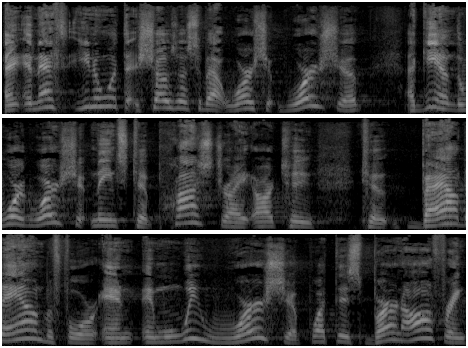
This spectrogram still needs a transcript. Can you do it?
And, and that's, you know what that shows us about worship? Worship Again, the word worship means to prostrate or to, to bow down before. And, and when we worship, what this burnt offering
